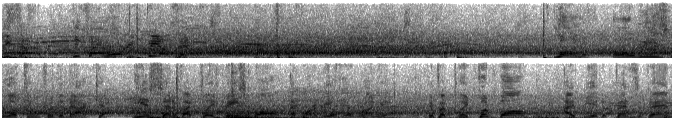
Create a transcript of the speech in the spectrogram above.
he's hurt, he's hurt. Rory feels it. Lawler, always looking for the knockout. He has said if I played baseball, I'd want to be a home run hitter. If I played football, I'd be a defensive end,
